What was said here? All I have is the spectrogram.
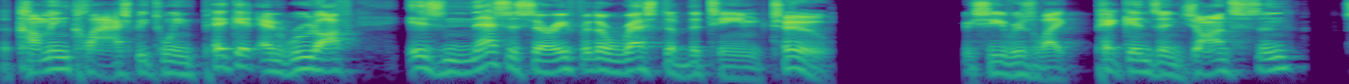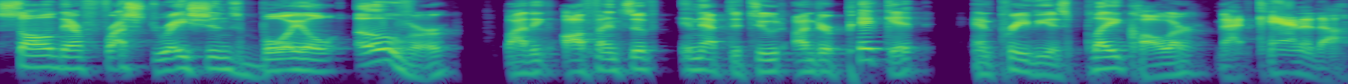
The coming clash between Pickett and Rudolph is necessary for the rest of the team, too. Receivers like Pickens and Johnson saw their frustrations boil over by the offensive ineptitude under Pickett and previous play caller Matt Canada.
